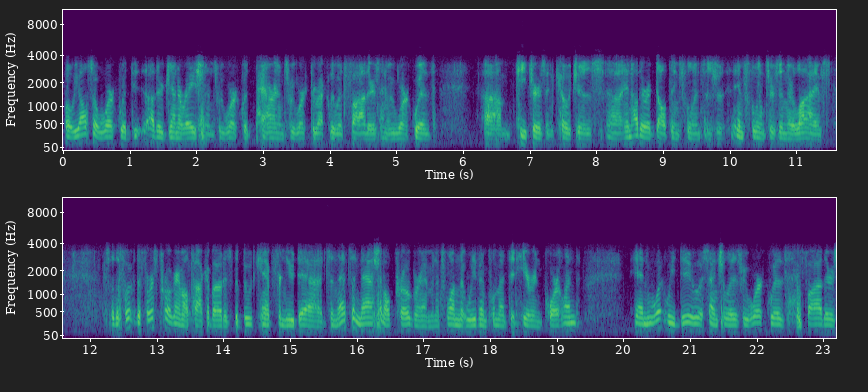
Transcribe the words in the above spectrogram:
but we also work with the other generations. We work with parents, we work directly with fathers, and we work with um, teachers and coaches uh, and other adult influencers influencers in their lives. So the the first program I'll talk about is the Boot Camp for New Dads, and that's a national program, and it's one that we've implemented here in Portland. And what we do essentially is we work with fathers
